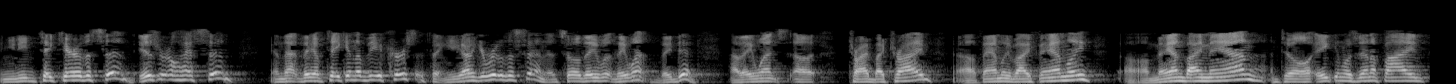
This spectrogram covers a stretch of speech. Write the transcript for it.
And you need to take care of the sin. Israel has sin and that they have taken of the accursed thing. You got to get rid of the sin. And so they they went. They did. Now they went uh, tribe by tribe, uh, family by family, uh, man by man, until Achan was identified,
